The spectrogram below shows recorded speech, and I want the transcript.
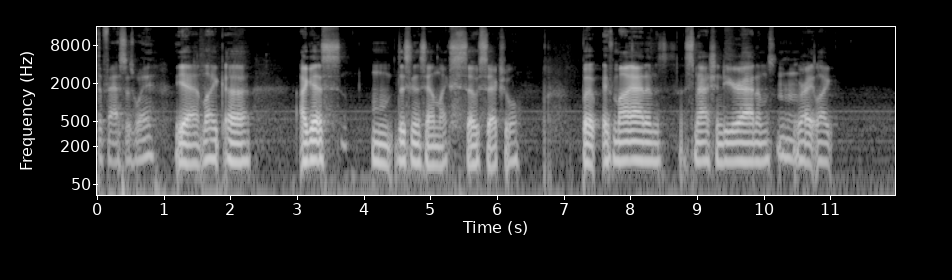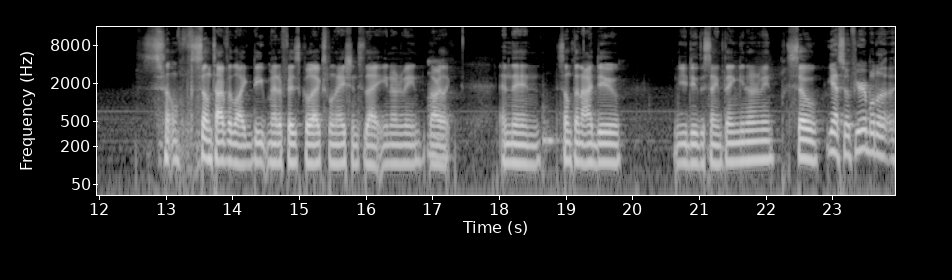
the fastest way. Yeah, like uh I guess mm, this is gonna sound like so sexual, but if my atoms smash into your atoms, Mhm. right? Like some some type of like deep metaphysical explanation to that. You know what I mean? Or Mhm. like, and then something I do, you do the same thing. You know what I mean? So Yeah. So if you're able to,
